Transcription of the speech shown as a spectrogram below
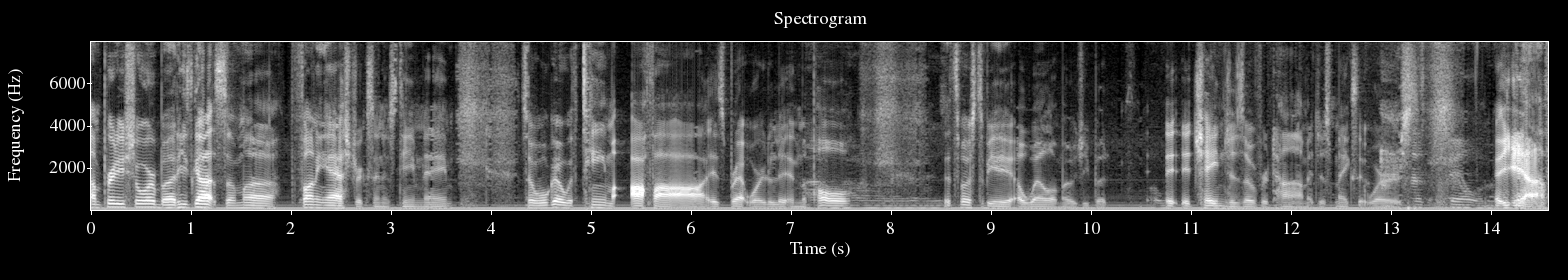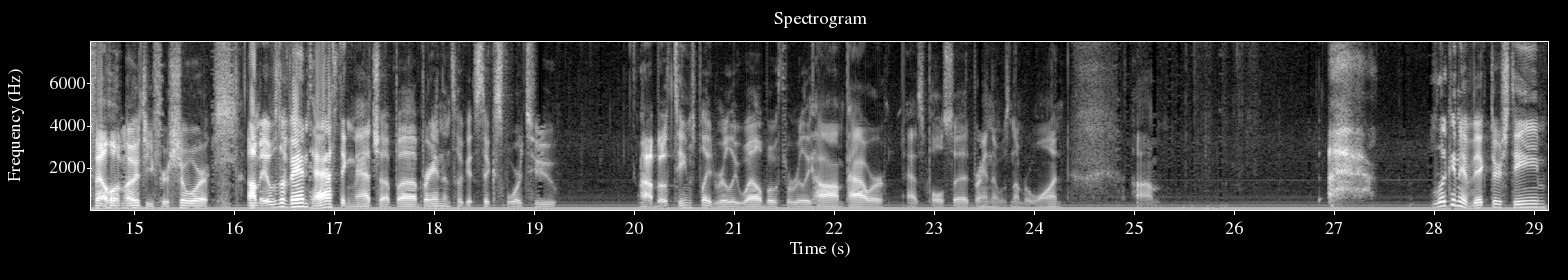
I'm pretty sure, but he's got some uh, funny asterisks in his team name. So we'll go with Team Afa, as Brett worded it in the poll. Is. It's supposed to be a well emoji, but it, it changes over time. It just makes it worse. Yeah, fell emoji for sure. Um, it was a fantastic matchup. Uh, Brandon took it 6-4-2. Uh, both teams played really well. Both were really high on power. As Paul said, Brandon was number one. Um, looking at Victor's team,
